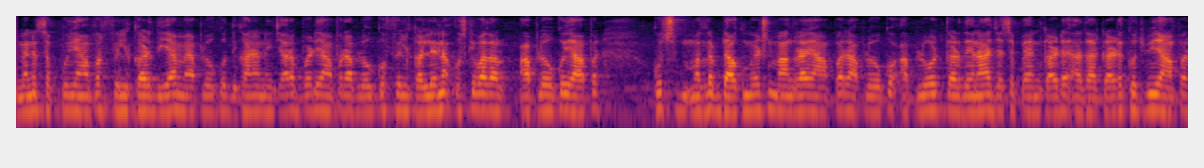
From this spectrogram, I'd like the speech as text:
मैंने सब कुछ यहाँ पर फिल कर दिया। मैं आप लोगों को दिखाना नहीं चाह रहा बट यहाँ पर आप लोगों को फिल कर लेना। उसके बाद आप लोगों को यहाँ पर कुछ मतलब डॉक्यूमेंट्स मांग रहा है यहाँ पर आप लोगों को अपलोड कर देना है जैसे पैन कार्ड है आधार कार्ड है कुछ भी यहाँ पर।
